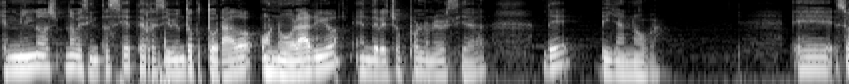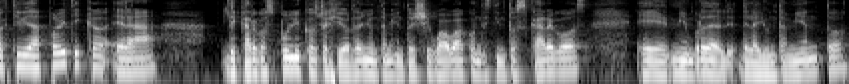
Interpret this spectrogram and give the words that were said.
En 1907 recibió un doctorado honorario en Derecho por la Universidad de Villanova. Eh, su actividad política era de cargos públicos, regidor del Ayuntamiento de Chihuahua con distintos cargos, eh, miembro del, del ayuntamiento,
